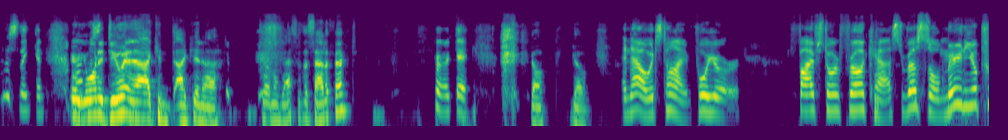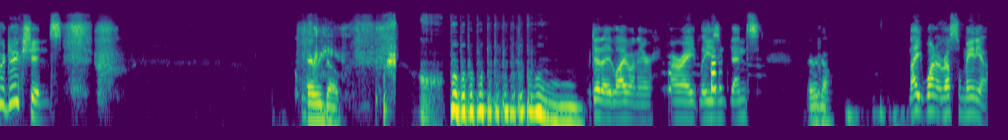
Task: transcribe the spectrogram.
I'm just thinking. Here, I'm you want to do it, and I can I can uh try my best with the sound effect. okay. Go, go. And now it's time for your five star broadcast WrestleMania predictions. There we go. we did it live on air. All right, ladies and gents. There we go. Night one at WrestleMania.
